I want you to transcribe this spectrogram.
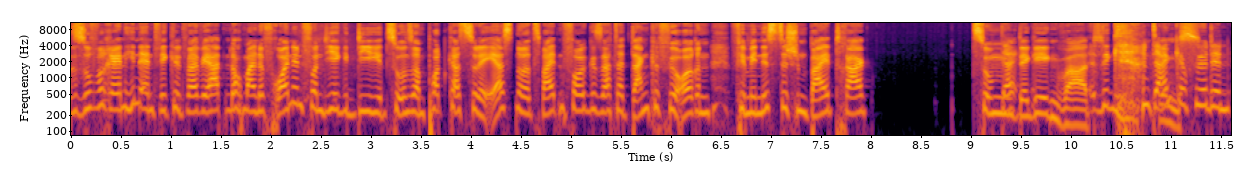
souverän hinentwickelt, weil wir hatten doch mal eine Freundin von dir, die zu unserem Podcast zu der ersten oder zweiten Folge gesagt hat, danke für euren feministischen Beitrag zum Da- der Gegenwart. Danke Dings. für den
